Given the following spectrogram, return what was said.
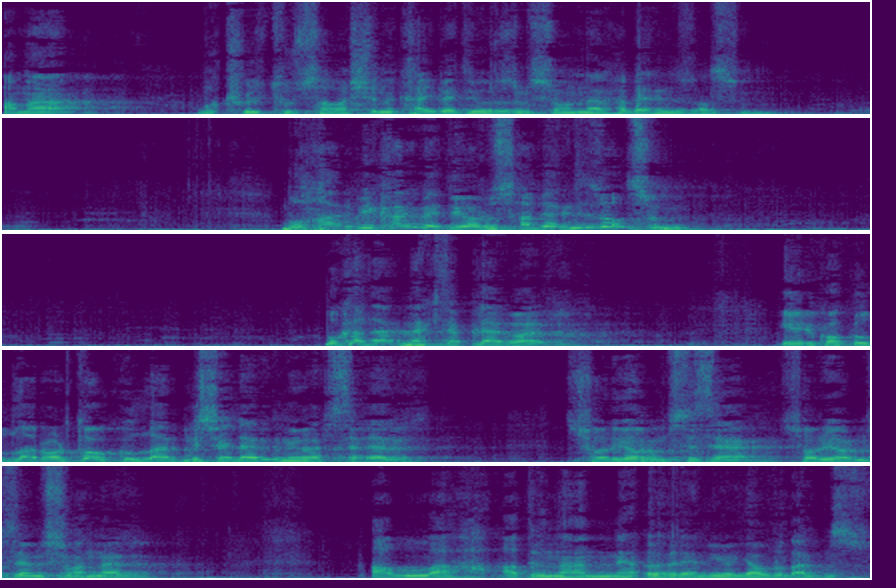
Ama bu kültür savaşını kaybediyoruz Müslümanlar haberiniz olsun. Bu harbi kaybediyoruz haberiniz olsun. Bu kadar mektepler var. İlkokullar, ortaokullar, liseler, üniversiteler. Soruyorum size, soruyorum size Müslümanlar. Allah adına ne öğreniyor yavrularımız?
